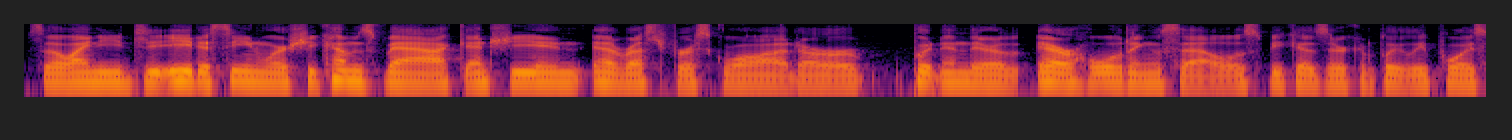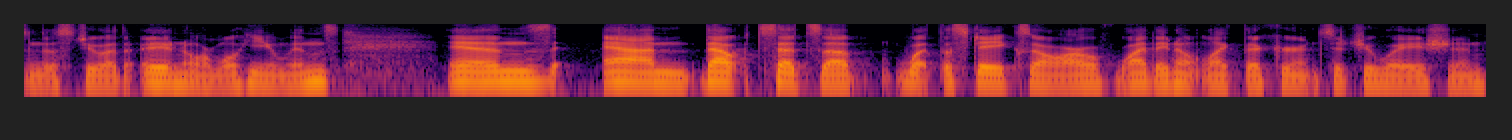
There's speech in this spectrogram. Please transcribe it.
So I need to eat a scene where she comes back and she and the rest of her squad are put in their air holding cells because they're completely poisonous to other uh, normal humans. And and that sets up what the stakes are, why they don't like their current situation.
